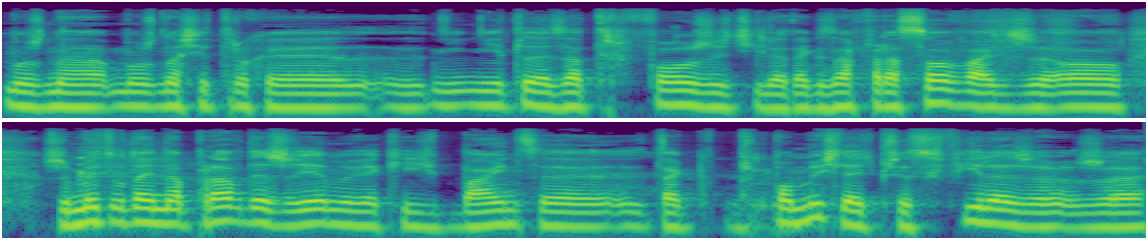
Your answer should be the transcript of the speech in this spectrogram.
można, można się trochę nie, nie tyle zatrwożyć, ile tak zafrasować, że, o, że my tutaj naprawdę żyjemy w jakiejś bańce, tak pomyśleć przez chwilę, że, że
